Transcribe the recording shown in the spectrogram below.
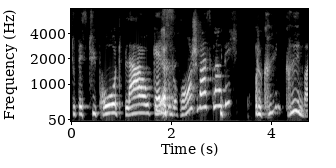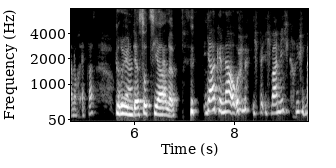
du bist Typ Rot, Blau, Gelb ja. und Orange war es, glaube ich. Oder Grün? Grün war noch etwas. Grün, Oder, der Soziale. Äh, ja, genau. Ich, ich war nicht grün.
